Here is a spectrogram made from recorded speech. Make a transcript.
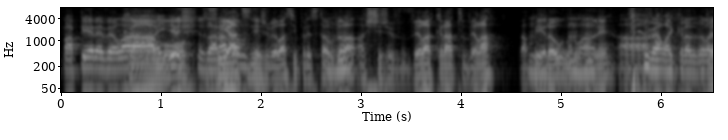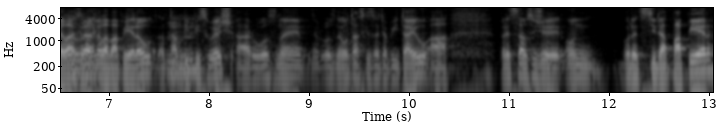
papiere veľa a Kámo, ideš za viac než veľa si predstav, veľa, a ešte, že veľakrát veľa papierov normálne. A Veľakrát veľa, veľakrát veľa papierov tam vypisuješ a rôzne, rôzne otázky sa ťa pýtajú a predstav si, že on borec ti dá papier,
